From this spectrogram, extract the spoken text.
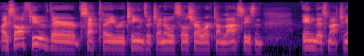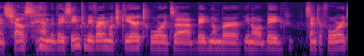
I saw a few of their set play routines, which I know Solskjaer worked on last season in this match against Chelsea, and they seem to be very much geared towards a big number, you know, a big centre forward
